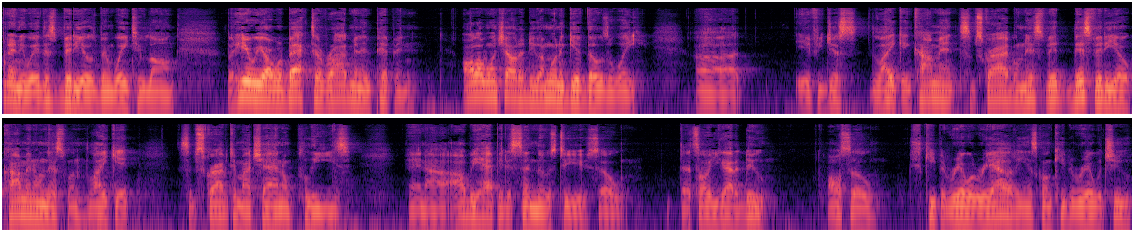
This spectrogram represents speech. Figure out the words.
But anyway, this video has been way too long. But here we are. We're back to Rodman and Pippen. All I want y'all to do, I'm going to give those away. Uh, if you just like and comment, subscribe on this vid this video, comment on this one, like it, subscribe to my channel, please. And uh, I'll be happy to send those to you. So that's all you got to do. Also, just keep it real with reality, and it's going to keep it real with you.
